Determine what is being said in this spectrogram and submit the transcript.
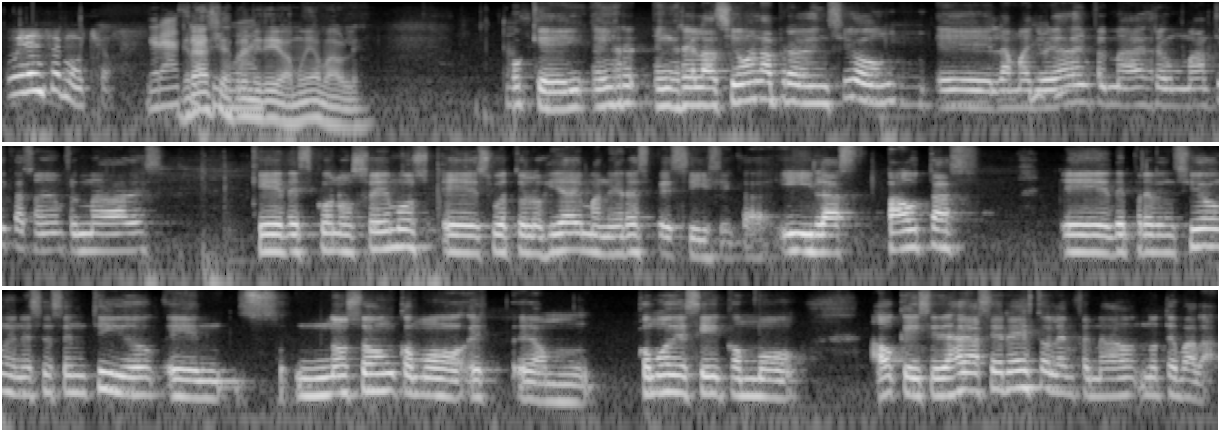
Cuídense mucho. Gracias. Gracias, igual. Primitiva, muy amable. Ok, en, en relación a la prevención, eh, la mayoría de las enfermedades reumáticas son enfermedades que desconocemos eh, su etiología de manera específica y las pautas eh, de prevención en ese sentido no son como, eh, um, ¿cómo decir? Como, ah, ok, si dejas de hacer esto, la enfermedad no te va a dar.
